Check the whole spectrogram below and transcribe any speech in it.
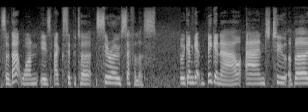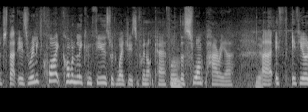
So that one is Accipiter cirrhocephalus. We're going to get bigger now and to a bird that is really quite commonly confused with wedgies if we're not careful, hmm. the swamp harrier. Yes. Uh, if if you're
